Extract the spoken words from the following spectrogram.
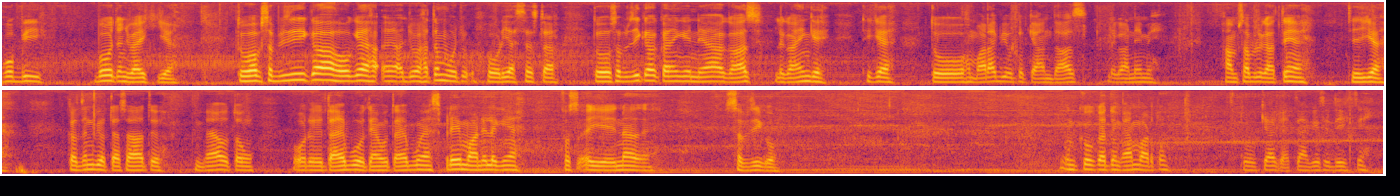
गोभी बहुत इन्जॉय किया। तो अब सब्ज़ी का हो गया, जो ख़त्म हो हो रही है सस्ता तो सब्ज़ी का करेंगे नया आगाज़, लगाएँगे, ठीक है? तो हमारा भी होता क्या अंदाज़ लगाने में? हम सब लगाते हैं, ठीक है? कज़न भी होता है साथ, मैं होता हूँ, और तायबू होते हैं, वो तायबू हैं स्प्रे मारने लगे हैं, फस, ये ना, सब्ज़ी को। उनको कहते हैं, मैं मारता हूँ। तो क्या कहते हैं, आगे से देखते हैं।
